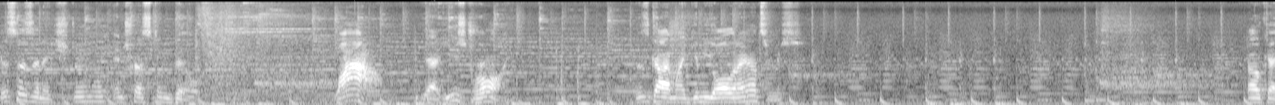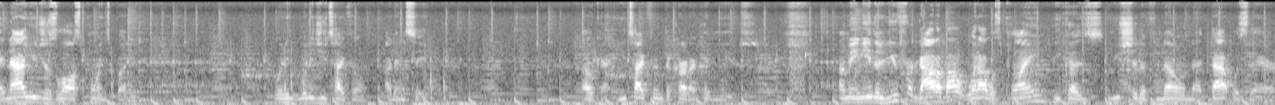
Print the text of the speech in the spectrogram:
This is an extremely interesting build. Wow. Yeah, he's drawing. This guy might give me all the answers. Okay, now you just lost points, buddy. What did, what did you typhoon? I didn't see. Okay, you typhooned the card I couldn't use. I mean, either you forgot about what I was playing because you should have known that that was there,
